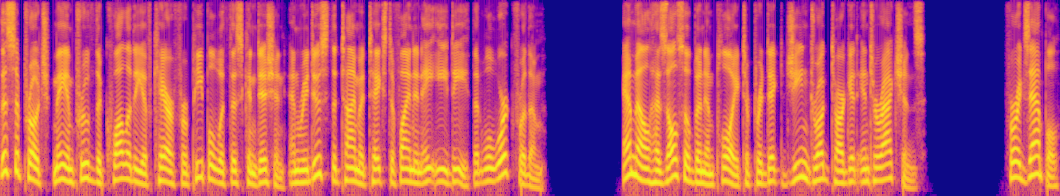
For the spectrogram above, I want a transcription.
This approach may improve the quality of care for people with this condition and reduce the time it takes to find an AED that will work for them. ML has also been employed to predict gene drug target interactions. For example,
